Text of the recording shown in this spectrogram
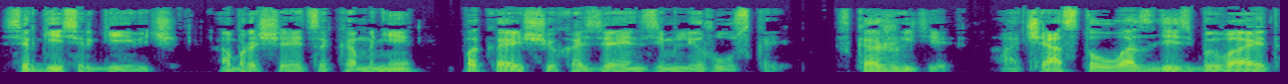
Сергей Сергеевич обращается ко мне, пока еще хозяин земли русской. Скажите, а часто у вас здесь бывает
